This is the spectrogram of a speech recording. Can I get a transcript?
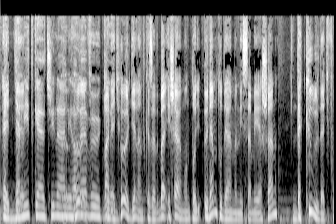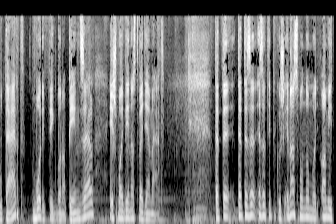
egy, De mit kell csinálni, ha vevőként? Vár, egy hölgy jelentkezett be, és elmondta, hogy ő nem tud elmenni személyesen, de küld egy futárt borítékban a pénzzel, és majd én azt vegyem át. Tehát, tehát ez, a, ez a tipikus. Én azt mondom, hogy amit,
